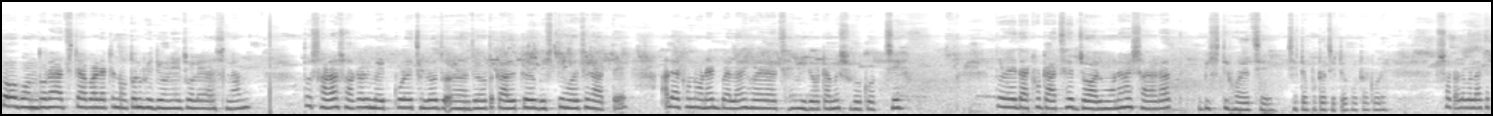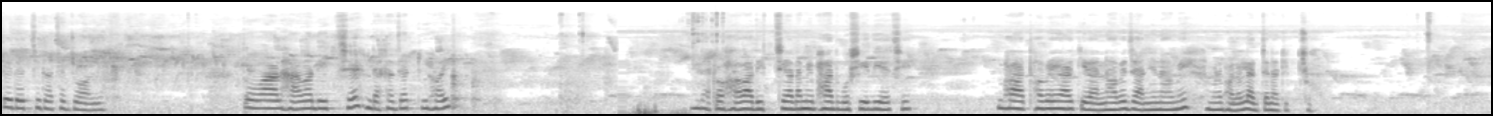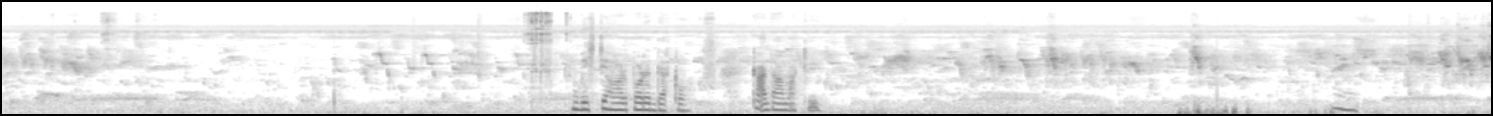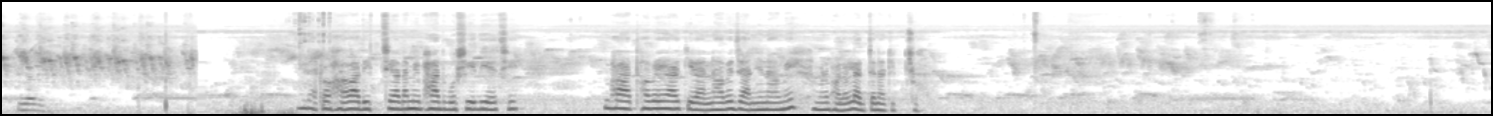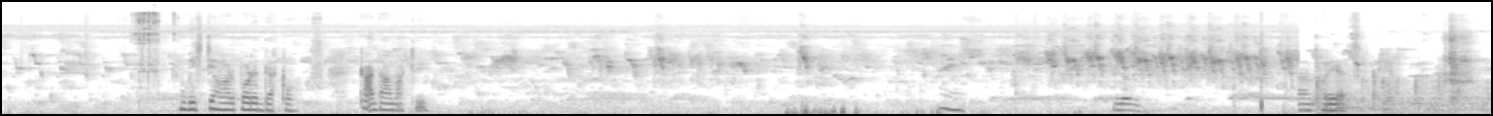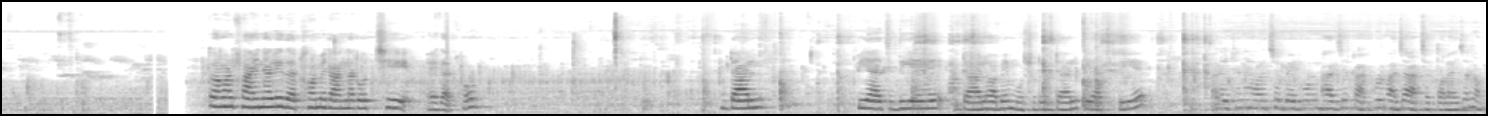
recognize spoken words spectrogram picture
So বন্ধুরা, আজকে আবার একটা নতুন ভিডিও নিয়ে চলে আসলাম। তো সারা সকাল মেঘ করেছিল যেহেতু কালকে বৃষ্টি হয়েছে রাতে, আর এখন অনেক বেলায় হয়ে গেছে। ভিডিওটা আমি শুরু করছি। তো এই দেখো গাছের জল, মনে হয় সারা রাত বৃষ্টি হয়েছে। ছিটে ফোটা ছিটে ফোটা করে। সকালবেলা থেকেই দেখছি গাছের জল। তো আর হাওয়া দিচ্ছে, দেখা যাক কি হয়। দেখো, হাওয়া দিচ্ছে আর আমি ভাত বসিয়ে দিয়েছি। ভাত হবে আর কি রান্না হবে জানি না আমি। আমার ভালো লাগছে না কিচ্ছু। বৃষ্টি হওয়ার পরে দেখো, কাদা মাটি। দেখো, হাওয়া দিচ্ছে আর আমি ভাত বসিয়ে দিয়েছি। ভাত হবে আর কি রান্না হবে জানি না আমি। আমার ভালো লাগছে না কিচ্ছু। বৃষ্টি হওয়ার পরে দেখো, কাদা মাটি। আর হয়ে আছে। তো আমার ফাইনালি দেখো, আমি রান্না করছি এই দেখো। ডাল, পেঁয়াজ দিয়ে ডাল হবে, মুসুরির ডাল, পেঁয়াজ দিয়ে। আর এখানে হচ্ছে বেগুন ভাজা কাঁকরোল ভাজা আছে তলায়, জানো?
